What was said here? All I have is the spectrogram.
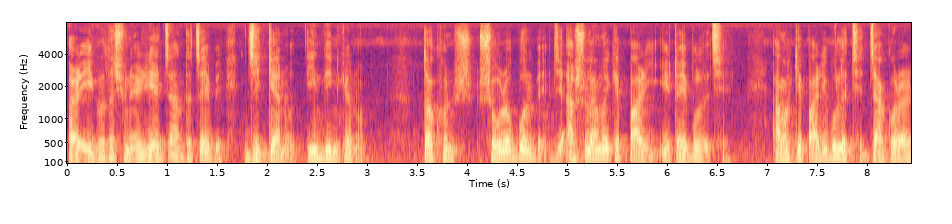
আর এই কথা শুনে রিয়া জানতে চাইবে যে কেন, তিন দিন কেন? তখন সৌরভ বলবে যে, আসলে আমাকে পারি, এটাই বলেছে। আমাকে পারি বলেছে যা করার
